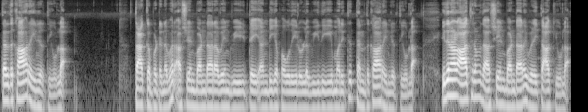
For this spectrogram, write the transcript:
தனது காரை நிறுத்தியுள்ளார். தாக்கப்பட்ட நபர் அஷியன் பண்டாராவின் வீட்டை அண்டிய பகுதியில் உள்ள வீதியை மறித்து தனது காரை நிறுத்தியுள்ளார். இதனால் ஆத்திரமது அஷியன் பண்டாரா இவரை தாக்கியுள்ளார்.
